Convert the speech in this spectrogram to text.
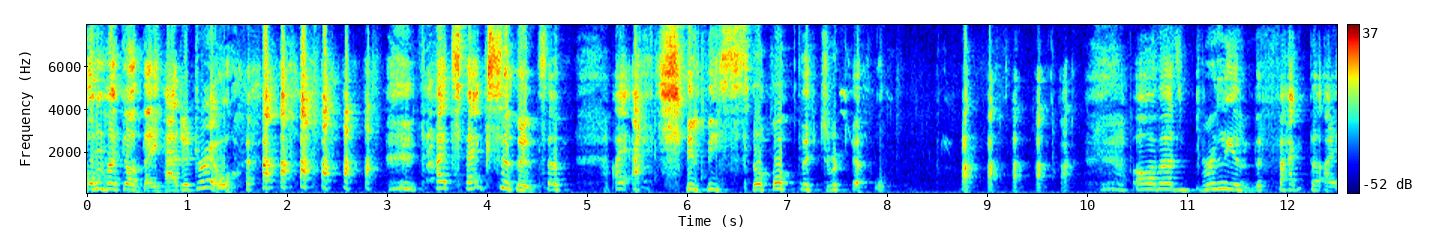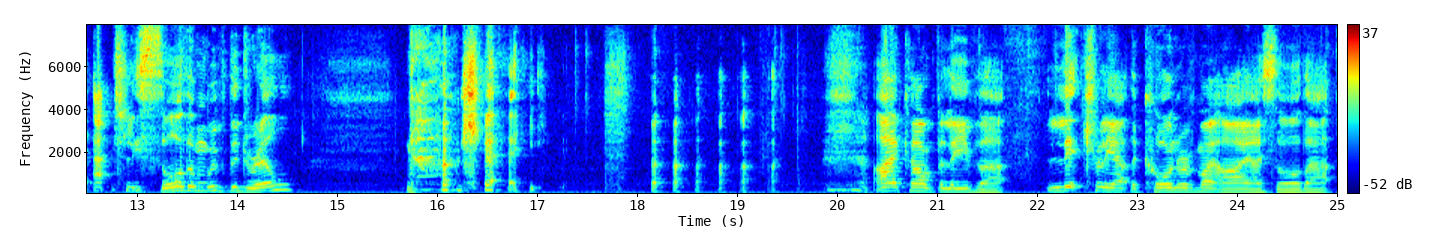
Oh my god, they had a drill! That's excellent! I actually saw the drill! oh, that's brilliant! The fact that I actually saw them with the drill! okay. I can't believe that. Literally at the corner of my eye, I saw that.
